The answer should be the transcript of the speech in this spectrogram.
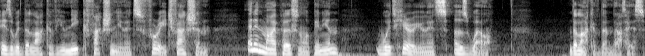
is with the lack of unique faction units for each faction, and in my personal opinion, with hero units as well. The lack of them, that is.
